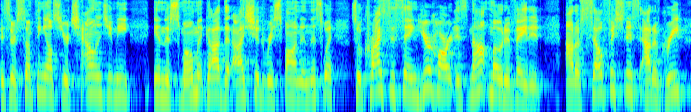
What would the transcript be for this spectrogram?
Is there something else you're challenging me in this moment, God, that I should respond in this way? So Christ is saying your heart is not motivated out of selfishness, out of greed.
